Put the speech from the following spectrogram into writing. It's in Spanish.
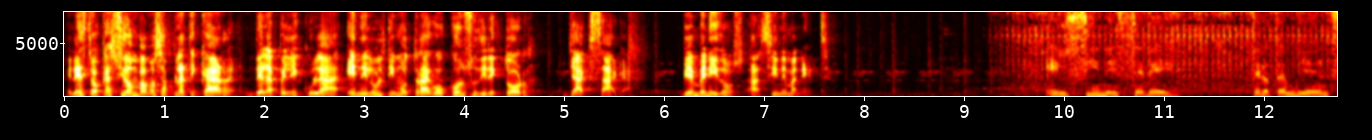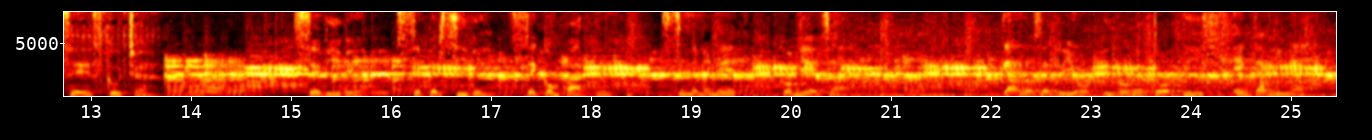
En esta ocasión vamos a platicar de la película En el último trago con su director Jack Saga. Bienvenidos a Cinemanet. El cine se ve, pero también se escucha. Se vive, se percibe, se comparte. Cinemanet comienza. Carlos del Río y Roberto Ortiz en cabina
